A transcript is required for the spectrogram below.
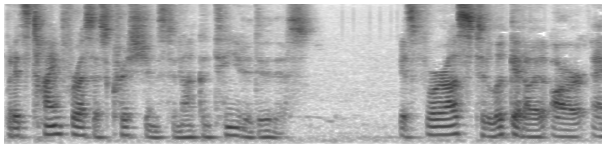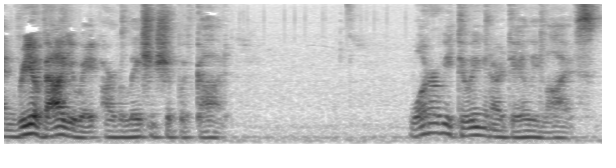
But it's time for us as Christians to not continue to do this. It's for us to look at our, our and reevaluate our relationship with God. What are we doing in our daily lives?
